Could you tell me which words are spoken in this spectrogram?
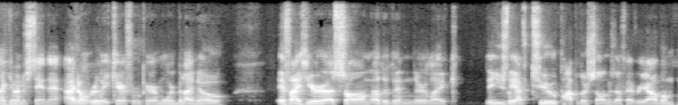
I can understand that. I don't really care for Paramore, but I know if I hear a song other than their like, they usually have two popular songs off every album.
